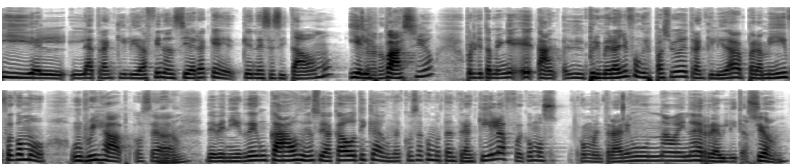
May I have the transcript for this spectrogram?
y el- la tranquilidad financiera que, que necesitábamos y el Claro. espacio, porque también eh, ah, el primer año fue un espacio de tranquilidad. Para mí fue como un rehab, o sea, Claro. de venir de un caos, de una ciudad caótica, a una cosa como tan tranquila, fue como, como entrar en una vaina de rehabilitación.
